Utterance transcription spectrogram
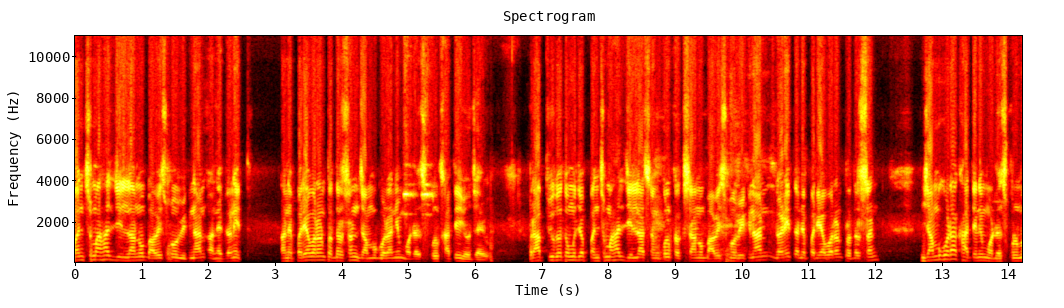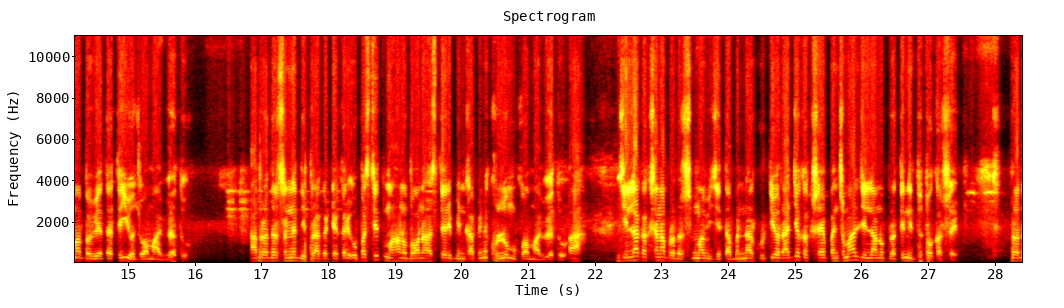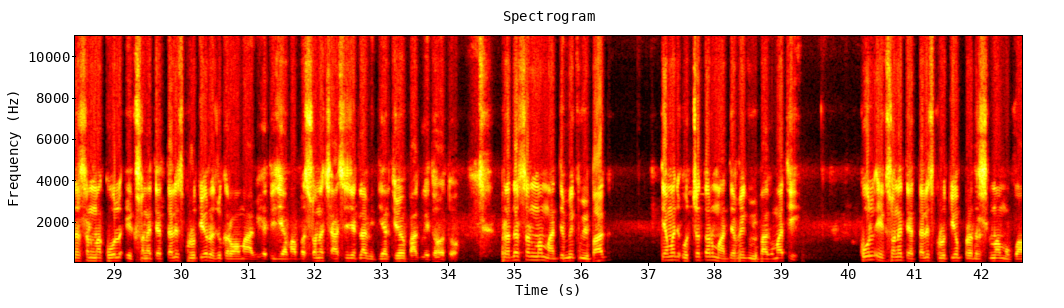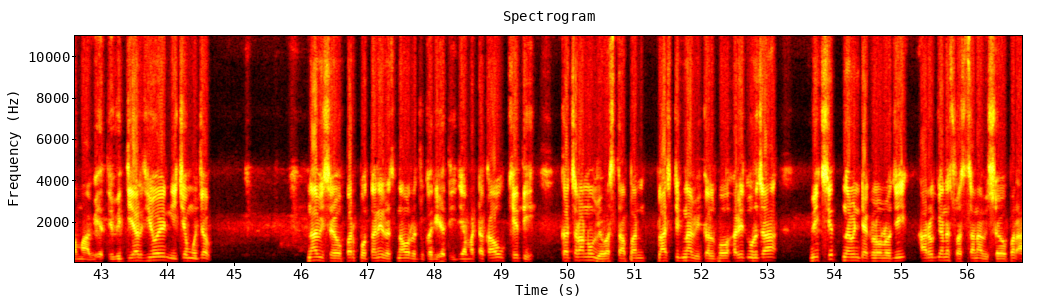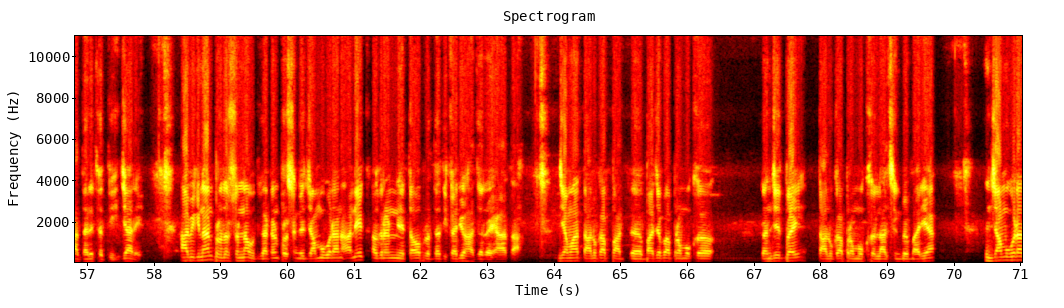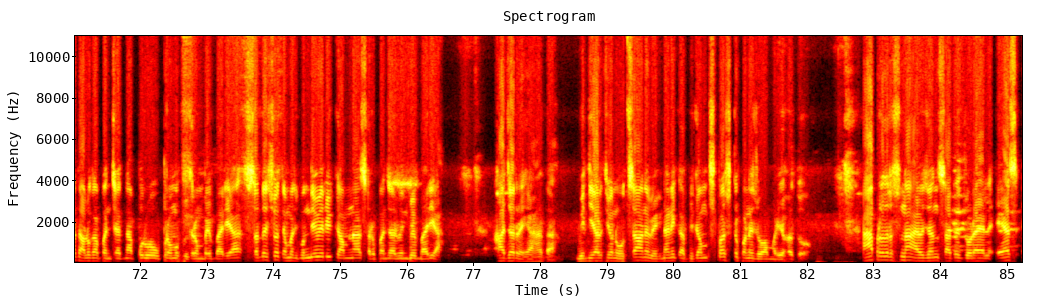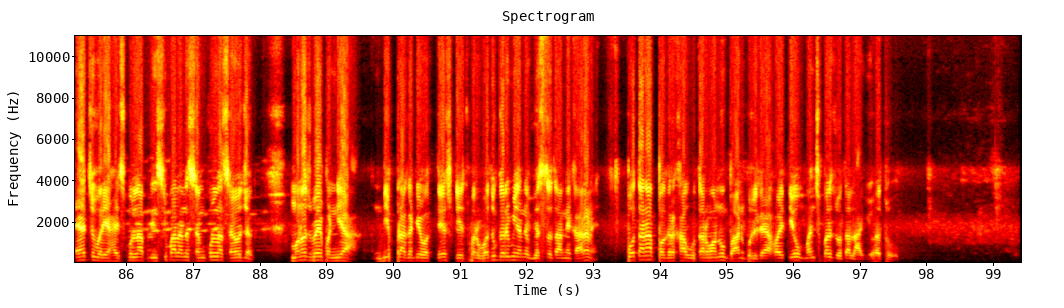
પંચમહાલ જિલ્લાનું બાવીસમું વિજ્ઞાન અને ગણિત અને પર્યાવરણ પ્રદર્શન જામુગોડાની મોડેલ સ્કૂલ ખાતે યોજાયું. પ્રાપ્ત વિગતો મુજબ પંચમહાલ જિલ્લા સંકુલ કક્ષાનું બાવીસમું વિજ્ઞાન, ગણિત અને પર્યાવરણ પ્રદર્શન જાંબુગોડા ખાતેની મોડેલ સ્કૂલમાં ભવ્યતાથી યોજવામાં આવ્યું હતું. આ પ્રદર્શનને દીપ પ્રાગટ્ય કરી ઉપસ્થિત મહાનુભાવોના હસ્તે રિબિન કાપીને ખુલ્લું મૂકવામાં આવ્યું હતું. આ જિલ્લા કક્ષાના પ્રદર્શનમાં વિજેતા બનનાર કૃતિઓ રાજ્ય કક્ષાએ પંચમહાલ જિલ્લાનું પ્રતિનિધિત્વ કરશે. પ્રદર્શનમાં કુલ એકસો ને તેતાલીસ કૃતિઓ રજૂ કરવામાં આવી હતી, જેમાં બસો ને છ્યાસી જેટલા વિદ્યાર્થીઓએ ભાગ લીધો હતો. પ્રદર્શનમાં માધ્યમિક વિભાગ તેમજ ઉચ્ચતર માધ્યમિક વિભાગમાંથી કુલ એકસો ને તેતાલીસ કૃતિઓ પ્રદર્શનમાં મૂકવામાં આવી હતી. વિદ્યાર્થીઓએ નીચે મુજબ ના વિષયો પર પોતાની રચનાઓ રજૂ કરી હતી, જેમાં ટકાઉ ખેતી, કચરાનું વ્યવસ્થાપન, પ્લાસ્ટિકના વિકલ્પો, હરિત ઊર્જા વિકસિત નવીન ટેકનોલોજી, આરોગ્ય અને સ્વચ્છતાના વિષયો પર આધારિત હતી. જ્યારે આ વિજ્ઞાન પ્રદર્શનના ઉદ્ઘાટન પ્રસંગે જાંબુગોડાના અનેક અગ્રણી નેતાઓ, પદાધિકારીઓ હાજર રહ્યા હતા. જેમાં તાલુકા ભાજપા પ્રમુખ રંજીતભાઈ, તાલુકા પ્રમુખ લાલસિંહભાઈ બારિયા જામુગોડા તાલુકા પંચાયતના પૂર્વ ઉપપ્રમુખ વિક્રમભાઈ બારિયા, સદસ્યો તેમજ ગુંદેવેરી ગામના સરપંચ અરવિંદભાઈ બારિયા હાજર રહ્યા હતા. વિદ્યાર્થીઓનો ઉત્સાહ અને વૈજ્ઞાનિક અભિગમ સ્પષ્ટપણે જોવા મળ્યો હતો. આ પ્રદર્શનના આયોજન સાથે જોડાયેલ એસ એચ વરિયા હાઈસ્કૂલના પ્રિન્સિપાલ અને સંકુલના સંયોજક મનોજભાઈ પંડ્યા દીપ પ્રાગટ્ય વખતે સ્ટેજ પર વધુ ગરમી અને વ્યસ્તતાને કારણે પોતાના પગરખા ઉતારવાનું ભાન ભૂલી ગયા હોય તેવું મંચ પર જોતા લાગ્યું હતું.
